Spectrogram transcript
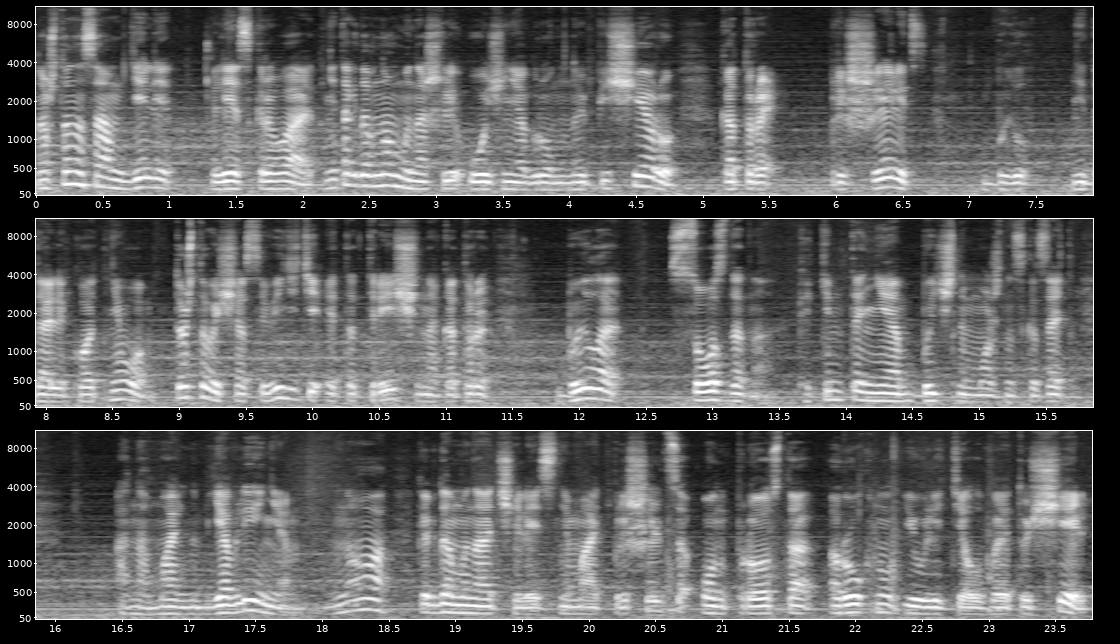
Но что на самом деле лес скрывает? Не так давно мы нашли очень огромную пещеру, которой пришелец был недалеко от него. То, что вы сейчас видите, это трещина, которая была создана каким-то необычным, можно сказать, аномальным явлением. Но когда мы начали снимать пришельца, он просто рухнул и улетел в эту щель.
